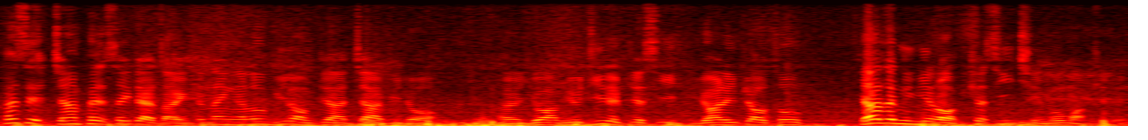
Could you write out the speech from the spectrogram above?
ဖက်စစ်ဂျမ်ဖက်စိတ်တဲ့အတိုင်းတနိုင်ငံလုံးပြီးတော့ပြကြပြီးတော့အဲရွာမျိုးကြီးတွေပျက်စီးရွာတွေပျောက်ဆုံး ရတဲ့နည်းနဲ့တော့ဖြက်စီးချိန်မိုးမှာဖြစ်တယ်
